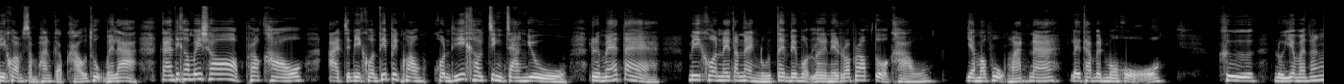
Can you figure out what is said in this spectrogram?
มีความสัมพันธ์กับเขาถูกไหมล่ะ การที่เขาไม่ชอบ เพราะเขาอาจจะมีคนที่เป็นความคนที่เขาจริงจังอยู่ หรือแม้แต่มีคนในตำแหน่งหนูเต็มไปหมดเลยในรอบๆตัวเขา อย่ามาผูกมัดนะ เลยทำเป็นโมโห คือหนูอย่ามาตั้ง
